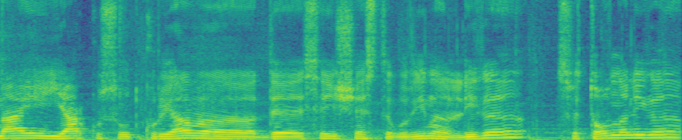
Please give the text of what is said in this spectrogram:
най-ярко се откроява 96-та година лига, световна лига.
